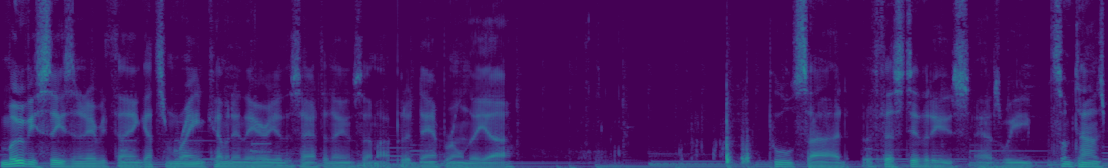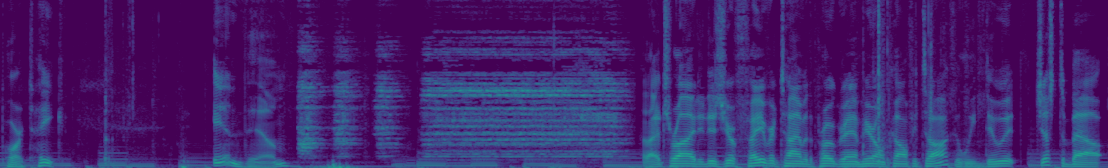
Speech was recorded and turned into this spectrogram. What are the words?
movie season and everything. Got some rain coming in the area this afternoon, so I might put a damper on the uh, poolside festivities as we sometimes partake in them. That's right, it is your favorite time of the program here on Coffee Talk, and we do it just about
